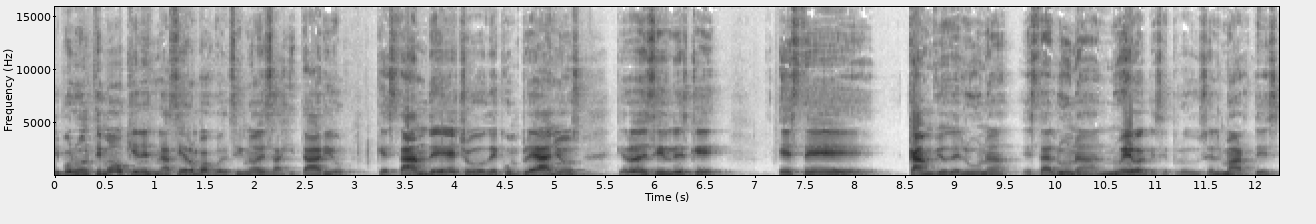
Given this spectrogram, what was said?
Y por último, quienes nacieron bajo el signo de Sagitario, que están de hecho de cumpleaños, quiero decirles que este cambio de luna, esta luna nueva que se produce el martes,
